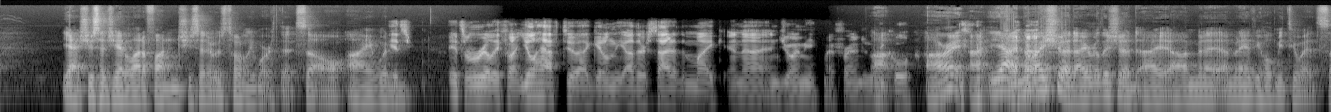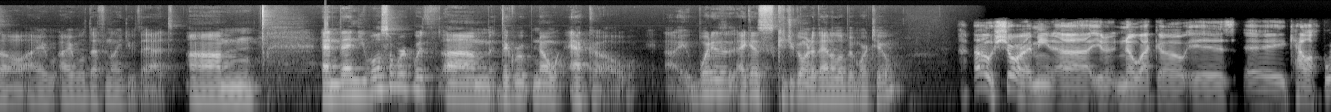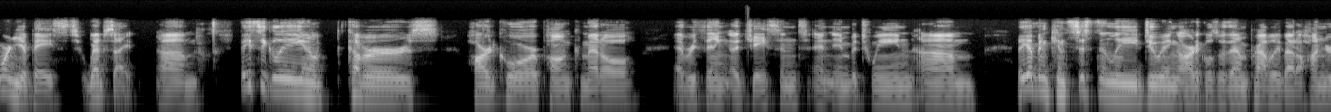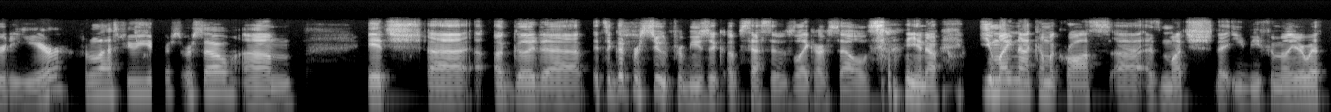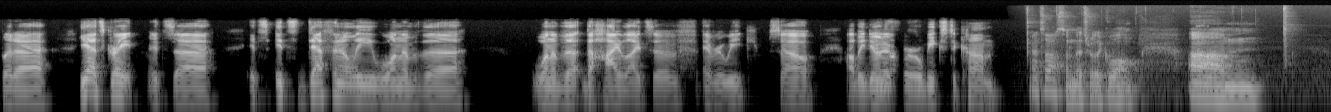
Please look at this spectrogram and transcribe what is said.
yeah, she said she had a lot of fun, and she said it was totally worth it. So I would. It's it's really fun. You'll have to uh, get on the other side of the mic and uh, and join me, my friend. It'll be Uh, cool. All right. Uh, yeah. No, I should. I really should. I, I'm gonna. I'm gonna have you hold me to it. So I. I will definitely do that. Um, and then you also work with um, the group No Echo. I, what is? I guess could you go into that a little bit more too? Oh, sure. I mean, uh, you know, No Echo is a California-based website. Um, basically, you know, covers hardcore, punk, metal, everything adjacent and in between. Um, think I've been consistently doing articles with them, probably about a hundred a year for the last few years or so. Um, it's uh, a good uh, it's a good pursuit for music obsessives like ourselves. you know, you might not come across uh, as much that you'd be familiar with, but uh, yeah, it's great. It's uh, it's it's definitely one of the one of the the highlights of every week. So I'll be doing it for weeks to come. That's awesome. That's really cool. Um,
